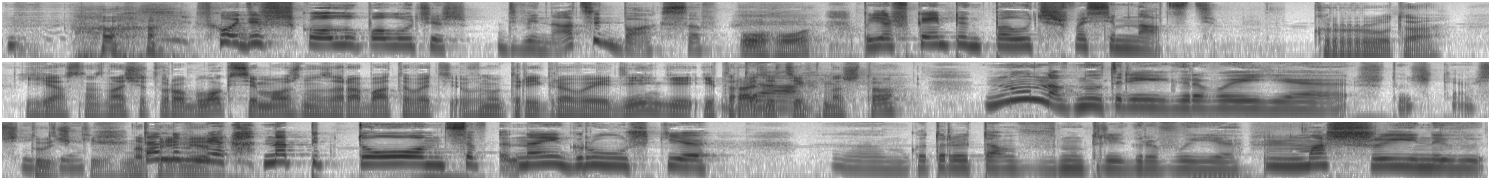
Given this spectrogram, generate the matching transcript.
Сходишь в школу, получишь 12 баксов. Ого, Пойдешь в кемпинг, получишь 18. круто. Ясно. Значит, в Роблоксе можно зарабатывать внутриигровые деньги и тратить Да. их на что? Ну, на внутриигровые штучки всякие. Штучки, Там, например? например, на питомцев, на игрушки, эм, которые там внутриигровые, машины,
